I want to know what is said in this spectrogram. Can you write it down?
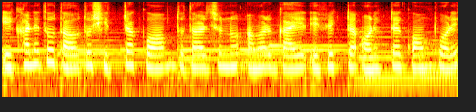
এখানে তো, তাও তো শীতটা কম, তো তার জন্য আমার গায়ের এফেক্টটা অনেকটাই কম পড়ে।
